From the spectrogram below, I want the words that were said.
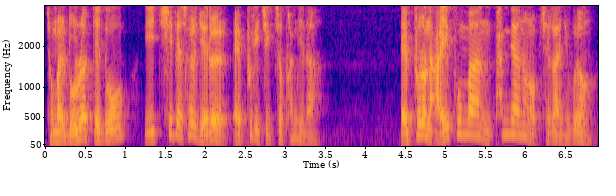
정말 놀랍게도 이 칩의 설계를 애플이 직접 합니다. 애플은 아이폰만 판매하는 업체가 아니고요.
